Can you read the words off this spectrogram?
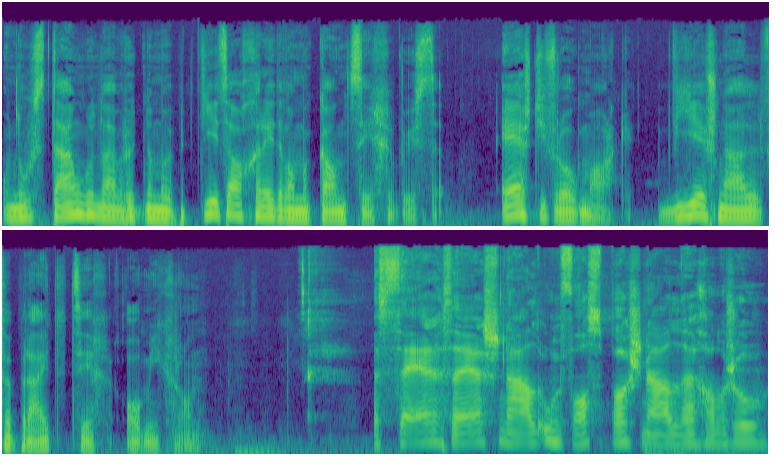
Und aus diesem Grund wollen wir heute noch mal über die Sachen reden, die wir ganz sicher wissen. Erste Frage, Marc. Wie schnell verbreitet sich Omikron? Sehr, sehr schnell, unfassbar schnell, äh, kann man schon,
